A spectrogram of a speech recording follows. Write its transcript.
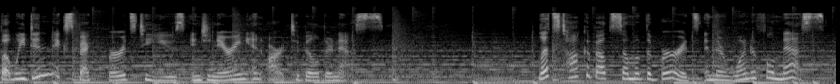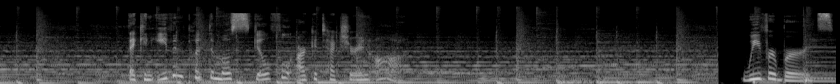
But we didn't expect birds to use engineering and art to build their nests. Let's talk about some of the birds and their wonderful nests that can even put the most skillful architecture in awe. Weaver birds.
